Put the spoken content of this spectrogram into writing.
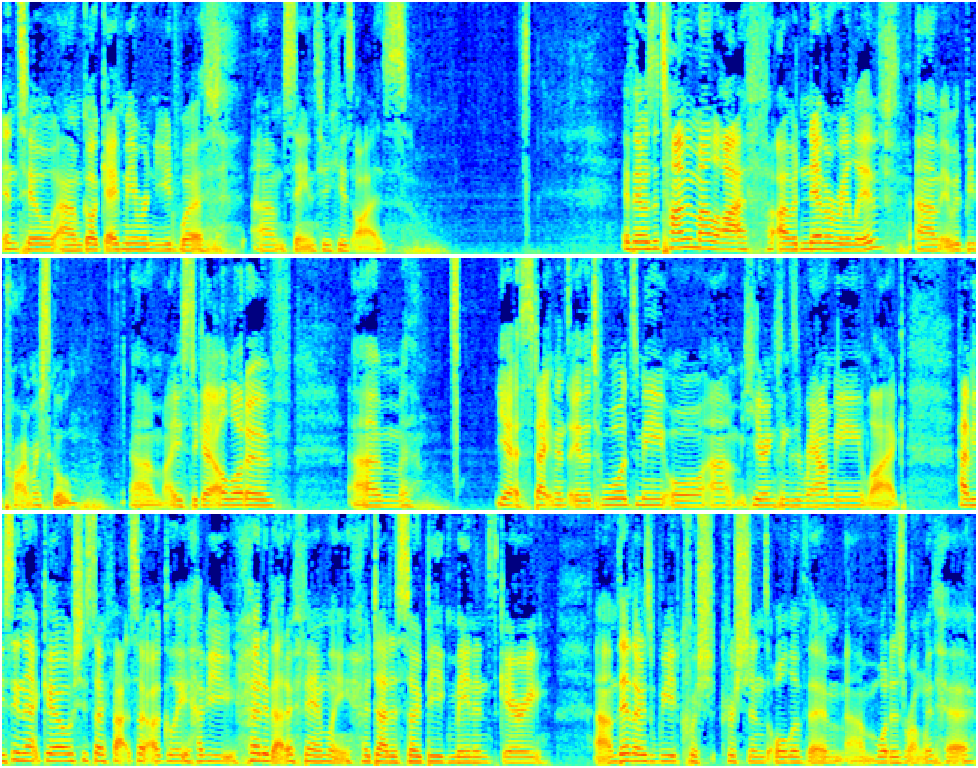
until um, God gave me renewed worth um, seen through His eyes. If there was a time in my life I would never relive, um, it would be primary school. Um, I used to get a lot of, um, yeah, statements either towards me or um, hearing things around me like, "Have you seen that girl? She's so fat, so ugly. Have you heard about her family? Her dad is so big, mean, and scary." Um, they're those weird Christians, all of them. Um, what is wrong with her?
